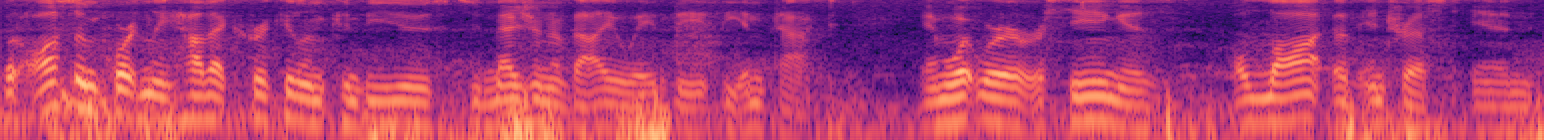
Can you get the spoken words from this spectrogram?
but also importantly, how that curriculum can be used to measure and evaluate the, the impact. And what we're seeing is a lot of interest in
